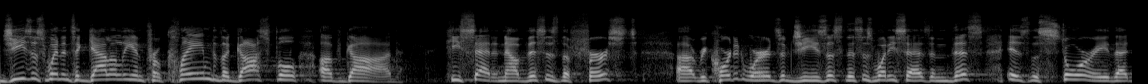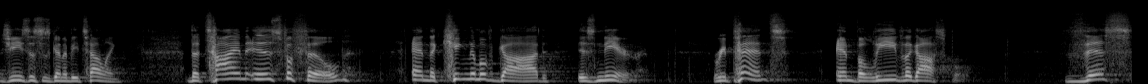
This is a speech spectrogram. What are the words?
Jesus went into Galilee and proclaimed the gospel of God. He said, and now this is the first uh, recorded words of Jesus. This is what he says, and this is the story that Jesus is going to be telling. The time is fulfilled, and the kingdom of God is near. Repent and believe the gospel. This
